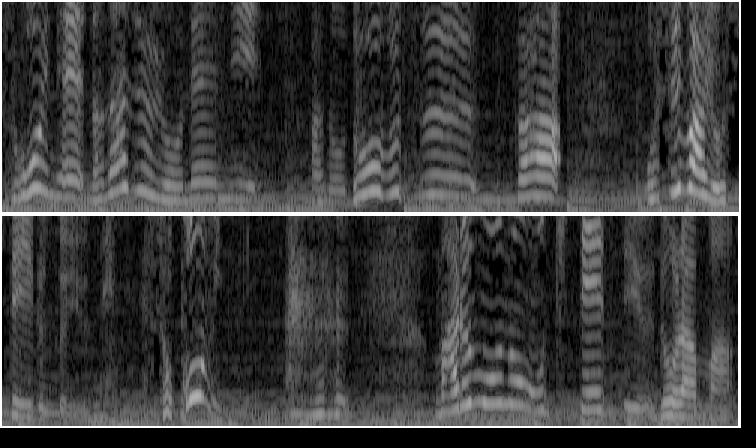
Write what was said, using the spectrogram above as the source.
すごいね74年にあの動物がお芝居をしているというねそこみたいな 丸物を着てっていうドラマ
